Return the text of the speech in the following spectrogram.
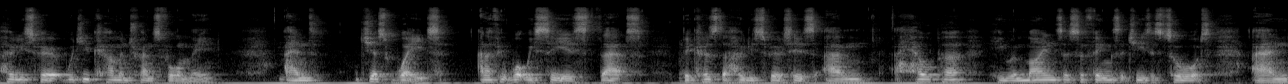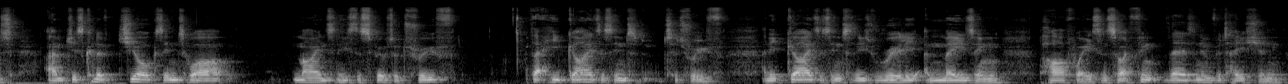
Holy Spirit, would you come and transform me? And just wait. And I think what we see is that because the Holy Spirit is um, a helper, he reminds us of things that Jesus taught and um, just kind of jogs into our minds, and he's the Spirit of truth, that he guides us into to truth and he guides us into these really amazing pathways. And so I think there's an invitation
